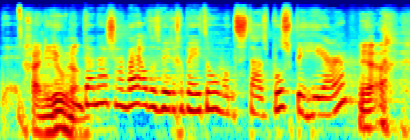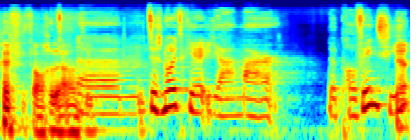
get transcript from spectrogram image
Dat ga je niet doen dan. Daarna zijn wij altijd weer de gebeten om, want Staatsbosbeheer. Ja, heeft het al gedaan ehm, het is nooit een keer, ja, maar de provincie. Ja.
